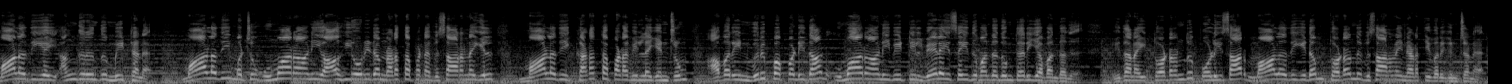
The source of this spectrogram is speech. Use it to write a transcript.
மாலதியை அங்கிருந்து மீட்டனர். மாலதி மற்றும் உமாராணி ஆகியோரிடம் நடத்தப்பட்ட விசாரணையில் மாலதி கடத்தப்படவில்லை என்றும் அவரின் விருப்பப்படிதான் உமாராணி வீட்டில் வேலை செய்து வந்ததும் தெரிய வந்தது. இதனைத் தொடர்ந்து போலீசார் மாலதியிடம் தொடர்ந்து விசாரணை நடத்தி வருகின்றனர்.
